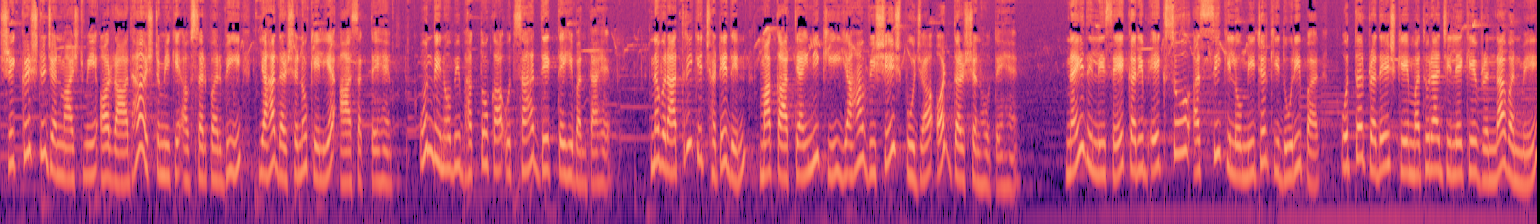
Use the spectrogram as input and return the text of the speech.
श्री कृष्ण जन्माष्टमी और राधा अष्टमी के अवसर पर भी यहाँ दर्शनों के लिए आ सकते हैं। उन दिनों भी भक्तों का उत्साह देखते ही बनता है। नवरात्रि के छठे दिन माँ कात्यायनी की यहाँ विशेष पूजा और दर्शन होते हैं। नई दिल्ली से करीब 180 किलोमीटर की दूरी पर उत्तर प्रदेश के मथुरा ज़िले के वृंदावन में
